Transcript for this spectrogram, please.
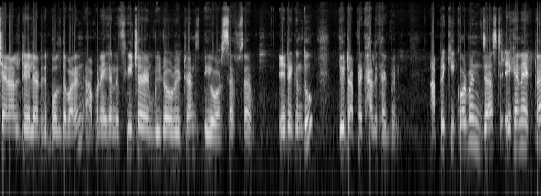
চ্যানেল টেইলার বলতে পারেন, আপনি এখানে future and video returns viewer subscribe এটা কিন্তু দুইটা আপনার খালি থাকবেন। আপনি কি করবেন? জাস্ট এখানে একটা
